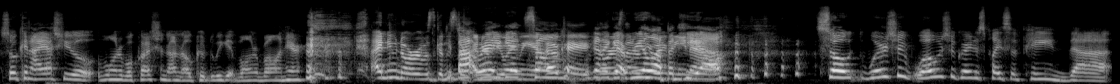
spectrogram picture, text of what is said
So can I ask you a vulnerable question? I don't know. Could we get vulnerable in here? I knew Nora was going to start interviewing get me. some- okay, we're gonna get real up in now. So where's your what was your greatest place of pain that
